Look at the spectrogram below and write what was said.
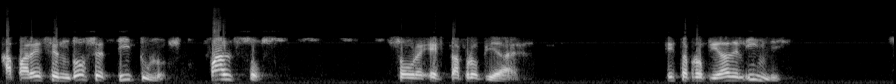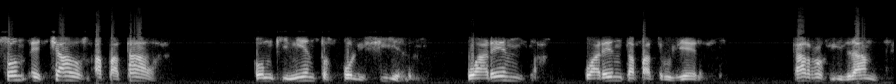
aparecen 12 títulos falsos sobre esta propiedad. Esta propiedad del INDI son echados a patadas con 500 policías, 40, 40 patrulleros, carros hidrantes,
